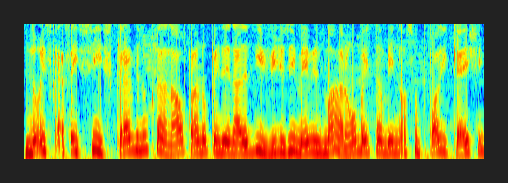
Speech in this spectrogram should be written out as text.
Não esqueça aí, se inscreve no canal para não perder nada de vídeos e memes maromba e também nosso podcast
